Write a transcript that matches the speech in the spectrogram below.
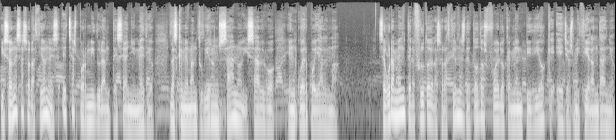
Y son esas oraciones hechas por mí durante ese año y medio las que me mantuvieron sano y salvo en cuerpo y alma. Seguramente el fruto de las oraciones de todos fue lo que me impidió que ellos me hicieran daño.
